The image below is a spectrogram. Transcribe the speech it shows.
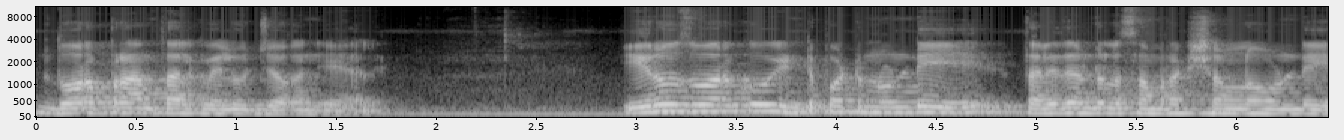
దూర ప్రాంతాలకు వెళ్ళి ఉద్యోగం చేయాలి. ఈరోజు వరకు ఇంటి పట్టు నుండి తల్లిదండ్రుల సంరక్షణలో ఉండి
